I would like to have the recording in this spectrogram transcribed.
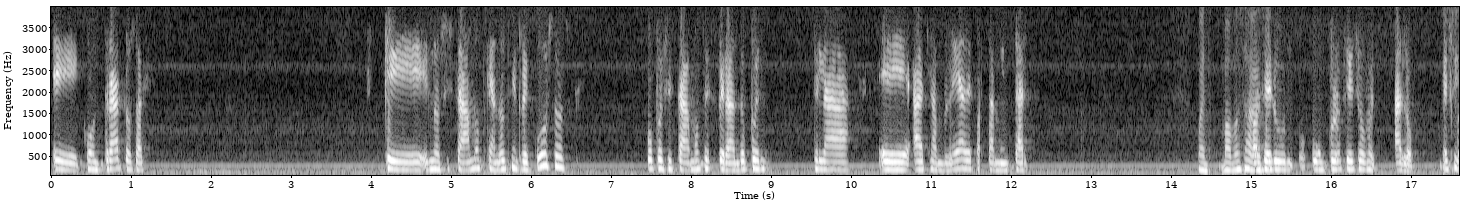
eh, contratos que nos estábamos quedando sin recursos o pues estábamos esperando pues la asamblea departamental bueno, vamos a ver. hacer un, un, proceso. Aló, ¿me sí.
